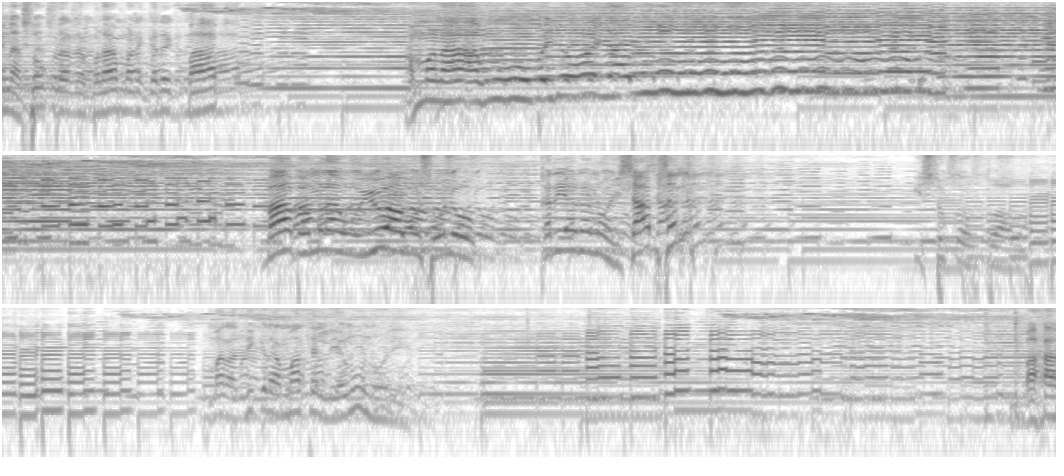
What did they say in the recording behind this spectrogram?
એના છોકરાને ભલામણ કરે બાપ હમણાં આવું આવું બાપ હમણાં હું યુ આવું છું કરિયાણાનો હિસાબ છે ને, ઈ સુકવતો આવો. મારા દીકરા માથે લેણું નો રે બા,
